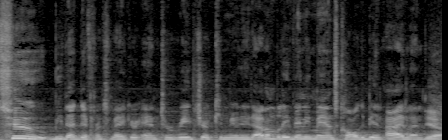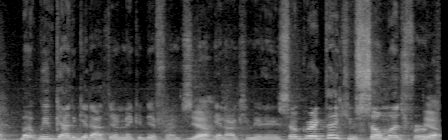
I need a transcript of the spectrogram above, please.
to be that difference maker and to reach your community. I don't believe any man's called to be an island, yeah. but we've got to get out there and make a difference uh, yeah. in our community. So, Greg, thank you so much for, yeah.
